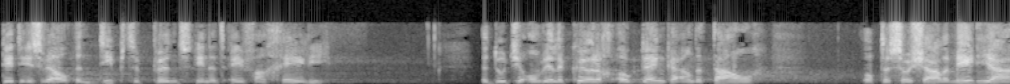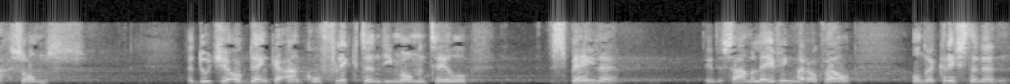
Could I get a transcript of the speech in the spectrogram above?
Dit is wel een dieptepunt in het evangelie. Het doet je onwillekeurig ook denken aan de taal op de sociale media soms. Het doet je ook denken aan conflicten die momenteel spelen in de samenleving, maar ook wel onder christenen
